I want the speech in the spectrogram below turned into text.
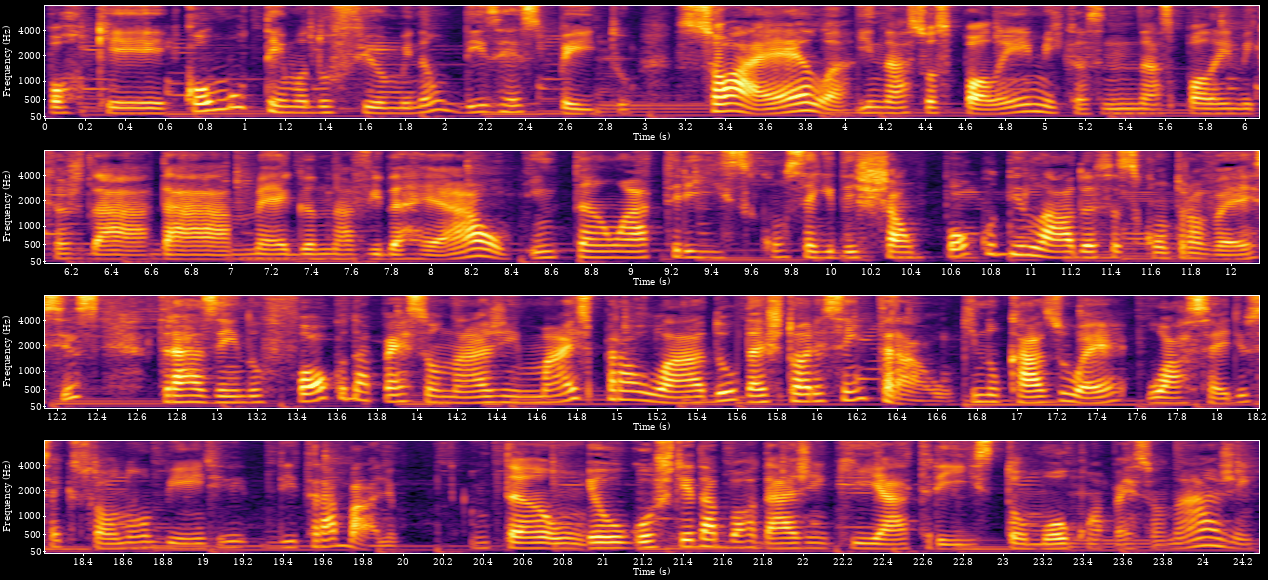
porque como o tema do filme não diz respeito só a ela e nas suas polêmicas, nas polêmicas da, da Megan na vida real, então a atriz consegue deixar um pouco de lado essas controvérsias, trazendo o foco da personagem mais para o lado da história central que no caso é o assédio sexual no ambiente de trabalho. Então, eu gostei da abordagem que a atriz tomou com a personagem,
